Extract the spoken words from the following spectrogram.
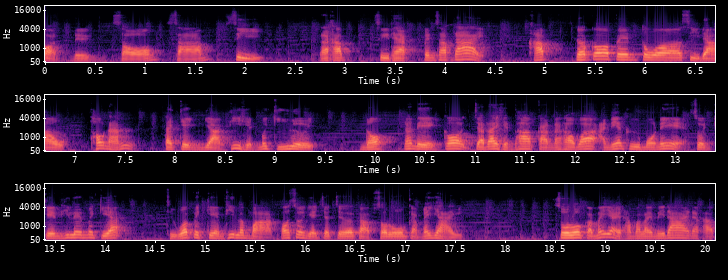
ก่อน 1 2 3 4นะครับ4แท็กเป็นซับได้ครับแล้วก็เป็นตัว 4 ดาวเท่านั้น แต่เก่งอย่างที่เห็นเมื่อกี้เลยเนาะนั่นเองก็จะได้เห็นภาพกันนะครับว่าอันนี้คือโมเน่ส่วนเกมที่เล่นเมื่อกี้ถือว่าเป็นเกมที่ลำบากเพราะส่วนใหญ่จะเจอกับโซโลกับแม่ใหญ่โซโลกับแม่ใหญ่ทำอะไรไม่ได้นะครับ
